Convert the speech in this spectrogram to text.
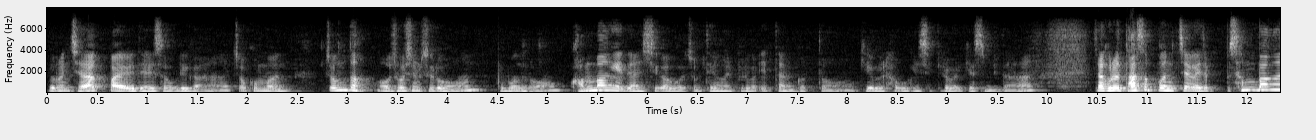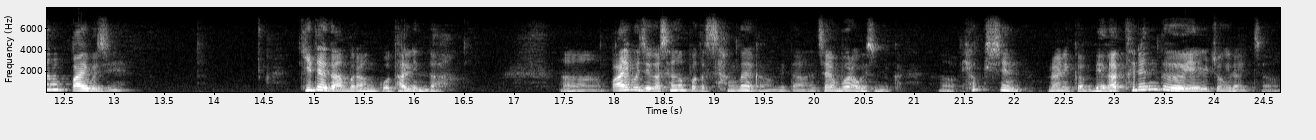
이런 제약바이오에 대해서 우리가 조금은 좀 더 조심스러운 부분으로 관망에 대한 시각으로 좀 대응할 필요가 있다는 것도 기억을 하고 계실 필요가 있겠습니다. 자, 그리고 다섯 번째가 이제 선방하는 5G. 기대감을 안고 달린다. 어, 5G가 생각보다 상당히 강합니다. 제가 뭐라고 했습니까? 어, 혁신, 그러니까 메가 트렌드의 일종이라 했죠.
